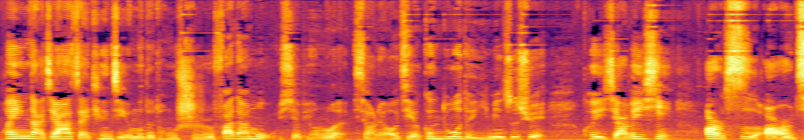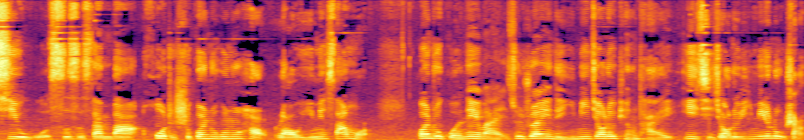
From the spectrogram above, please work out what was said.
欢迎大家在听节目的同时发弹幕、写评论。想了解更多的移民资讯，可以加微信二四二二七五四四三八，或者是关注公众号“老移民 Summer”，关注国内外最专业的移民交流平台，一起交流移民路上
